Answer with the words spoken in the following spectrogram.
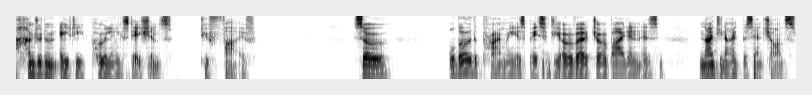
180 polling stations to five. So, although the primary is basically over, Joe Biden is 99% chance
